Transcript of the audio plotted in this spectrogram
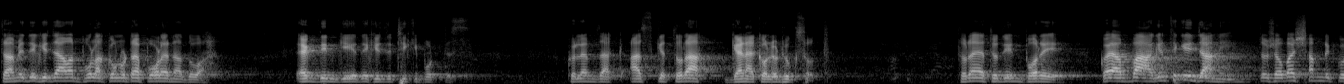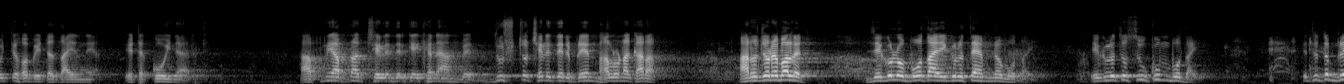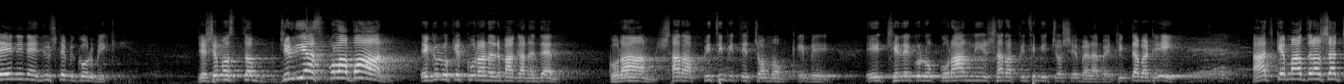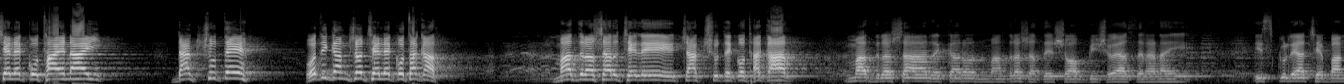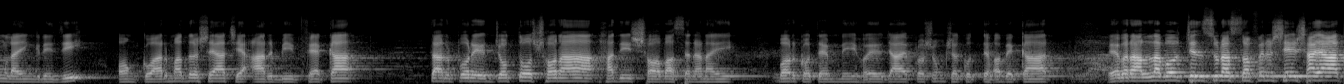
তা আমি দেখি যে আমার পোলা কোনোটা পড়ে না দোয়া। একদিন গিয়ে দেখি যে ঠিকই পড়তেছে। কইলাম, যাক, আজকে তোরা গেঁড়া কলে ঢুকছত তোরা এতদিন পরে কয়, আব্বা, আগে থেকেই জানি, তো সবার সামনে কইতে হবে এটা যাই না, এটা কই না আর কি আপনি আপনার ছেলেদেরকে এখানে আনবেন, দুষ্ট ছেলেদের ব্রেন ভালো না খারাপ? আরও জোরে বলেন, যেগুলো বোধায়, এগুলো তো এমন বোধায়, এগুলো তো সুকুম বোধায়, এতে তো ব্রেনই নেই, দুষ্টামি করবে কি? যে সমস্ত জিলিয়াস পোলাপান, এগুলোকে কোরআনের বাগানে দেন, কোরআন সারা পৃথিবীতে চমক খেবে, এই ছেলেগুলো কোরআন নিয়ে সারা পৃথিবী চষে বেড়াবে, ঠিক না বা ঠিক? আজকে মাদ্রাসার ছেলে কোথায় নাই? ডাকসুতে অধিকাংশ ছেলে কোথাকার? মাদ্রাসার ছেলে চাকসুতে কোথাকার? মাদ্রাসার কারণ মাদ্রাসাতে সব বিষয় আছে না নাই? স্কুলে আছে বাংলা, ইংরেজি, অঙ্ক, আর মাদ্রাসায় আছে আরবি, ফেকা। তারপরে যত সরা, হাদিস সব আছে না নাই? বরকত এমনি হয়ে যায়, প্রশংসা করতে হবে কার? এবার আল্লাহ বলছেন, সুরা সফের শেষ আয়াত।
